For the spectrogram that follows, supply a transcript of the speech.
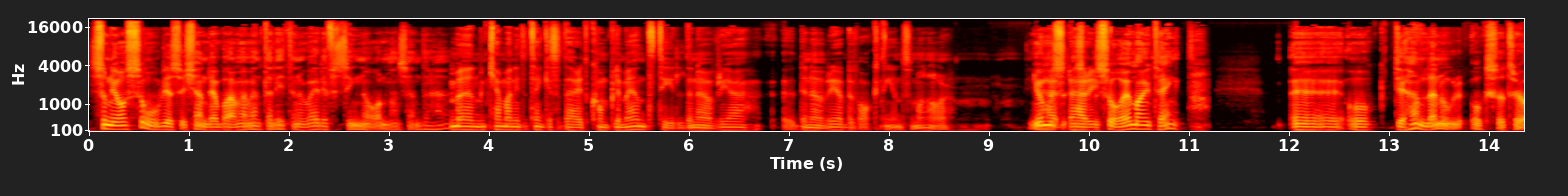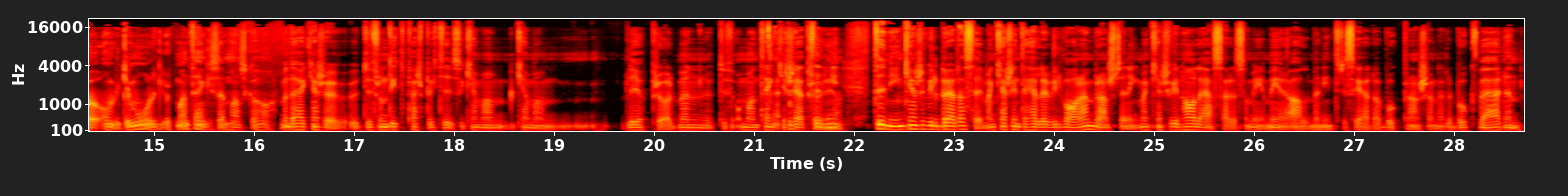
Så när jag såg det så kände jag bara, men vänta lite nu, vad är det för signal man sänder här? Men kan man inte tänka sig att det här är ett komplement till den övriga, den övriga bevakningen som man har? Jo, Det men här- det här är så har man ju tänkt. Eh, och det handlar nog också, tror jag, om vilken målgrupp man tänker sig att man ska ha. Men det här kanske, utifrån ditt perspektiv så kan man, kan man bli upprörd. Men utifrån, om man tänker sig att tidningen, tidningen kanske vill bredda sig. Man kanske inte heller vill vara en branschtidning. Man kanske vill ha läsare som är mer allmän intresserade av bokbranschen eller bokvärlden.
